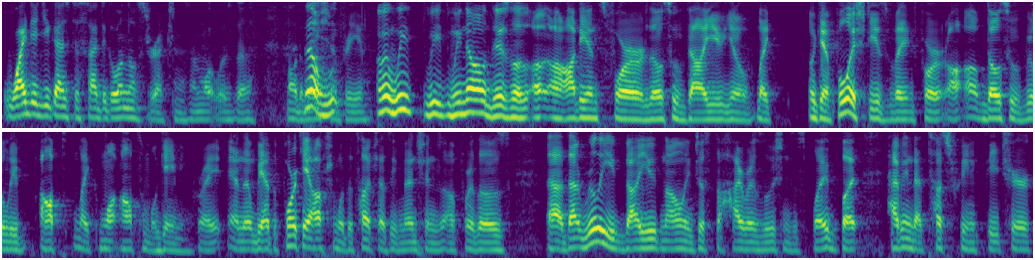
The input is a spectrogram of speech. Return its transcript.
why did you guys decide to go in those directions, and what was the motivation no, for you? I mean, we we, we know there's a, a, an audience for those who value, you know, like again, Full HD is for uh, those who really opt, like want optimal gaming, right? And then we have the 4K option with the touch, as you mentioned, uh, for those uh, that really value not only just the high resolution display, but having that touchscreen feature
